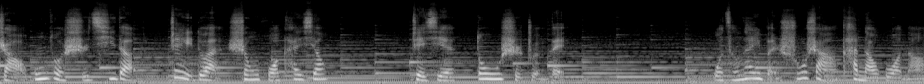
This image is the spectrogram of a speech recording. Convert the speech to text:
找工作时期的这段生活开销？这些都是准备。我曾在一本书上看到过呢。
